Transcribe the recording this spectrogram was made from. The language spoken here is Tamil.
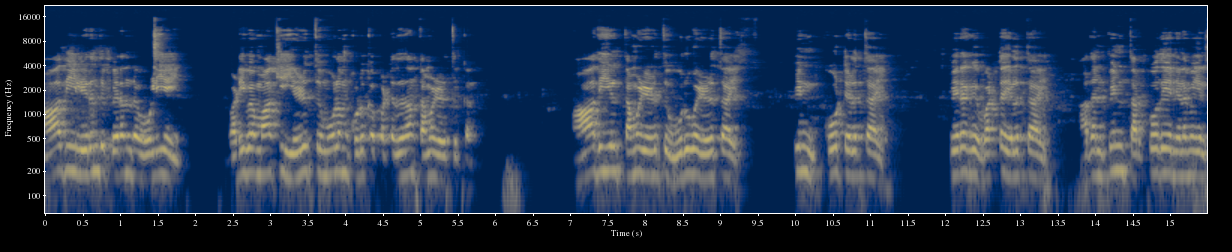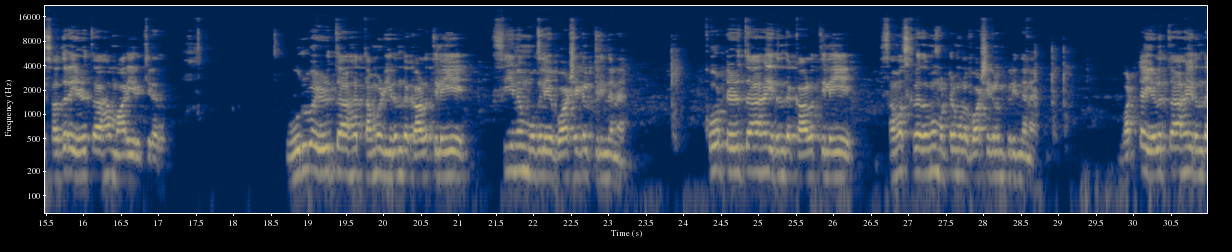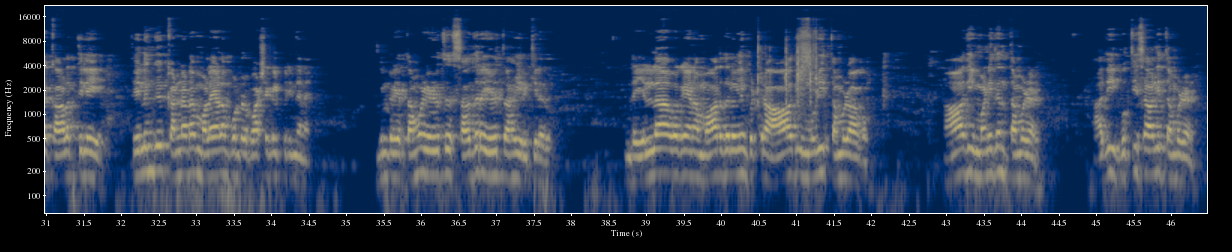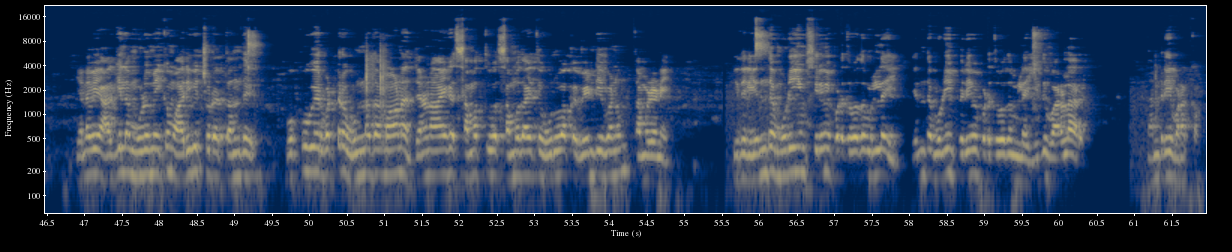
ஆதியிலிருந்து பிறந்த ஒளியை வடிவமாக்கி எழுத்து மூலம் கொடுக்கப்பட்டதுதான் தமிழ் எழுத்துக்கள். ஆதியில் தமிழ் எழுத்து உருவ எழுத்தாய் பின் கோட்டெழுத்தாய் பிறகு வட்ட எழுத்தாய் அதன் பின் தற்போதைய நிலைமையில் சதுர எழுத்தாக மாறியிருக்கிறது. உருவ எழுத்தாக தமிழ் இருந்த காலத்திலேயே சீனம் முதலிய பாஷைகள் பிரிந்தன. கோட்டெழுத்தாக இருந்த காலத்திலேயே சமஸ்கிருதமும் மற்றுமுள்ள பாஷைகளும் பிரிந்தன. வட்ட எழுத்தாக இருந்த காலத்திலே தெலுங்கு கன்னடம் மலையாளம் போன்ற பாஷைகள் பிரிந்தன. இன்றைய தமிழ் எழுத்து சதுர எழுத்தாக இருக்கிறது. இந்த எல்லா வகையான மாறுதல்களையும் பெற்ற ஆதி மொழி தமிழாகும். ஆதி மனிதன் தமிழன் அதி புத்திசாலி தமிழன். எனவே அகில முழுமைக்கும் அறிவுச்சுடர் தந்து ஒப்புவேர்பற்ற உன்னதமான ஜனநாயக சமத்துவ சமுதாயத்தை உருவாக்க வேண்டியவனும் தமிழனே. இதில் எந்த மொழியும் சிறுமைப்படுத்துவதும் இல்லை எந்த மொழியும் பெருமைப்படுத்துவதும் இல்லை. இது வரலாறு. நன்றி வணக்கம்.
